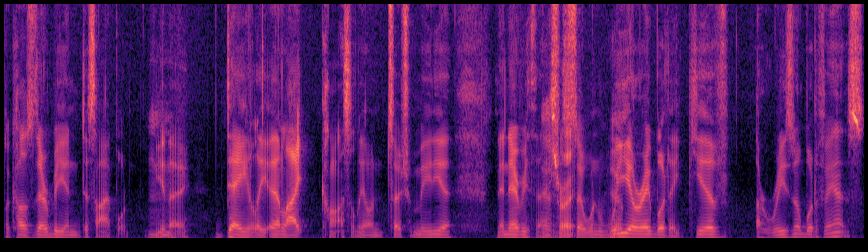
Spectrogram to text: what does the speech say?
because they're being discipled, you Mhm. know, daily and like constantly on social media and everything. That's right. So when we are able to give a reasonable defense,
